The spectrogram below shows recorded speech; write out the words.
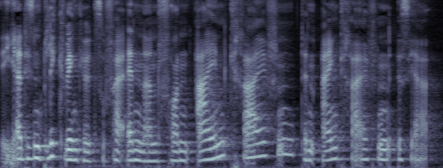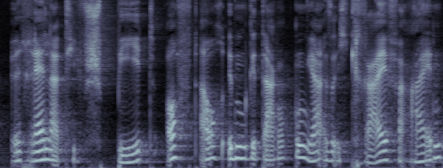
ja, diesen Blickwinkel zu verändern von Eingreifen, denn Eingreifen ist ja relativ spät, oft auch im Gedanken, ja, also ich greife ein,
